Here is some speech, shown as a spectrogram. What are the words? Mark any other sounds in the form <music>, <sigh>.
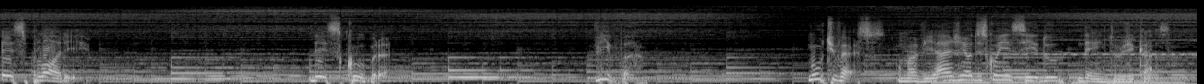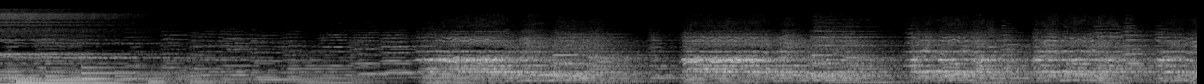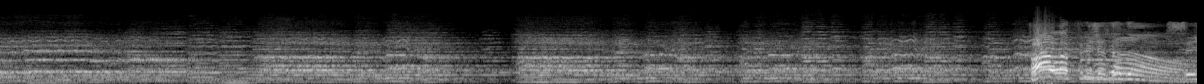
Explore. Descubra. Viva. Multiversos uma viagem ao desconhecido dentro de casa.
